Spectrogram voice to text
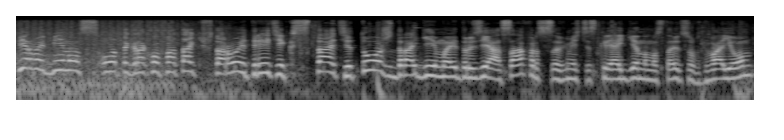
Первый минус от игроков атаки, второй третий, кстати, тоже, дорогие мои друзья. Саферс вместе с Криогеном остаются вдвоем.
